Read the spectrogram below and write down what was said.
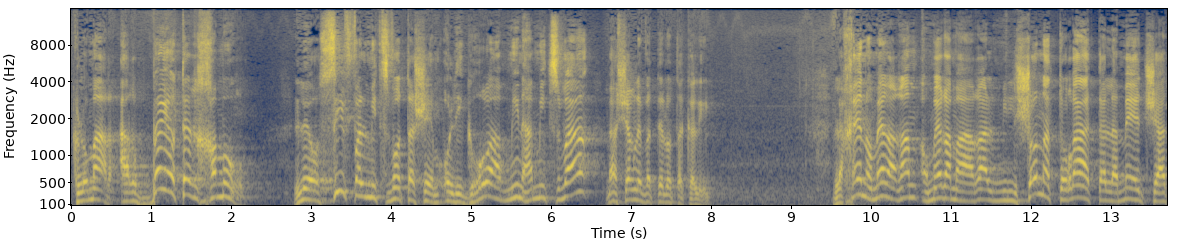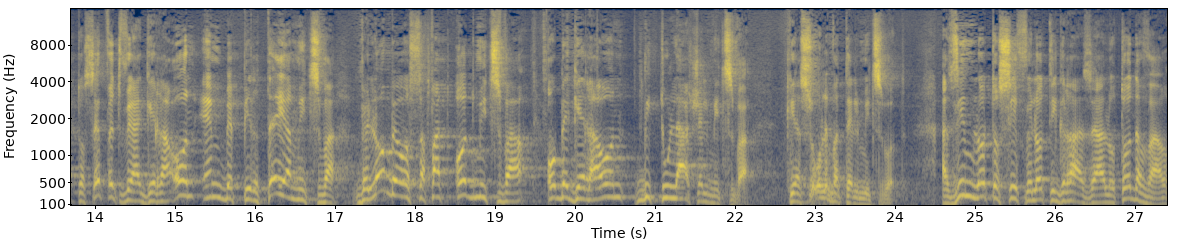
כלומר, הרבה יותר חמור להוסיף על מצוות השם או לגרוע מן המצווה מאשר לבטל אותה כליל. לכן אומר, הרם, אומר המהר"ל, מלשון התורה אתה למד שהתוספת והגירעון הם בפרטי המצווה, ולא בהוספת עוד מצווה או בגירעון ביטולה של מצווה, כי אסור לבטל מצוות. אז אם לא תוסיף ולא תגרע, זה על אותו דבר,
